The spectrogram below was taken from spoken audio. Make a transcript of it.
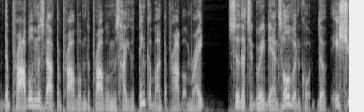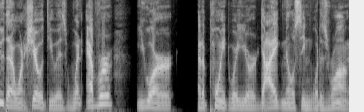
The problem is not the problem. The problem is how you think about the problem, right? So that's a great Dan Sullivan quote. The issue that I want to share with you is whenever you are at a point where you're diagnosing what is wrong,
